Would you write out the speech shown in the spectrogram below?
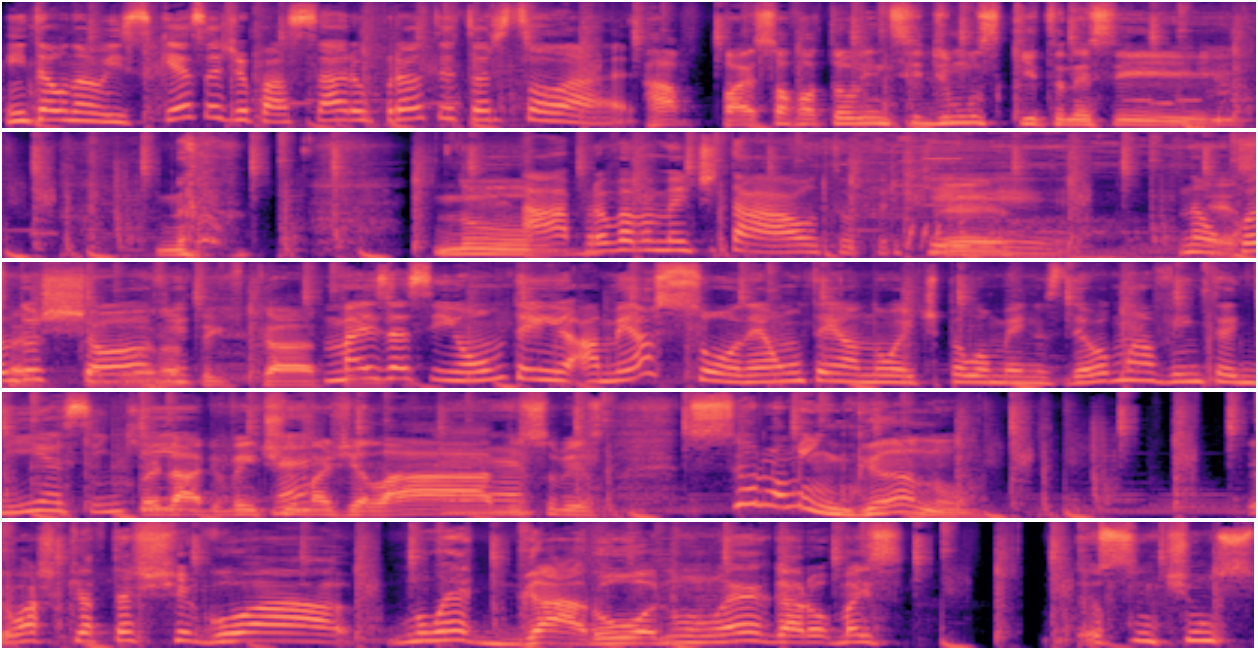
Então não esqueça de passar o protetor solar. Rapaz, só faltou o índice de mosquito nesse. No. Ah, provavelmente tá alto, porque. É. Não, Essa quando chove. que ficar- Mas assim, ontem ameaçou, né? Ontem à noite, pelo menos, deu uma ventania assim que. Verdade, o ventinho né? mais gelado, É. isso mesmo. Se eu não me engano, eu acho que até chegou a. Não é garoa, não é garoa, mas eu senti uns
